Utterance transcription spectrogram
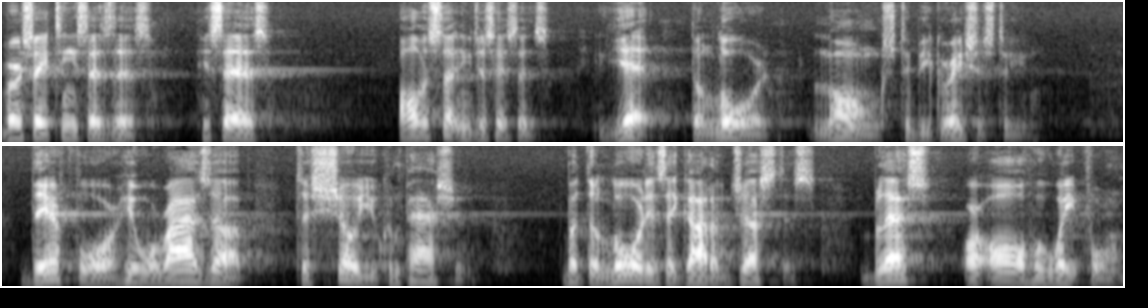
Verse 18 says this. He says, all of a sudden, he just hits this, yet the Lord longs to be gracious to you. Therefore, he will rise up to show you compassion. But the Lord is a God of justice. Blessed are all who wait for him.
